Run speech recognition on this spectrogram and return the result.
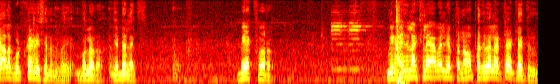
చాలా గుడ్ కండిషన్ ఉంది bye Bolero ZLX BX four. మీకు ఐదు లక్షల యాభై వేలు చెప్తున్నాము. పదివేలు అట్లా ఎట్లయితుంది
